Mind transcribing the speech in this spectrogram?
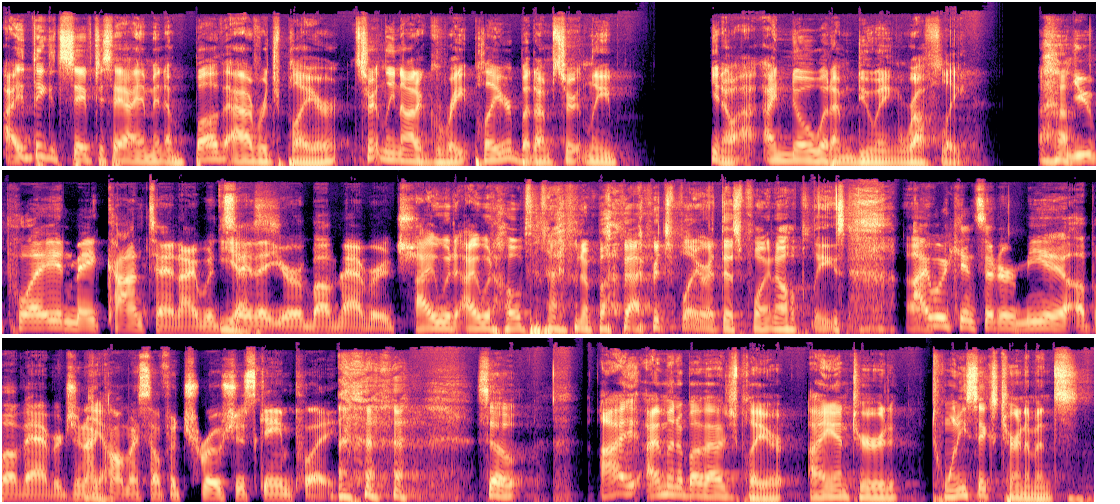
I think it's safe to say I am an above average player. Certainly not a great player, but I'm certainly, you know, I know what I'm doing roughly. you play and make content. I would yes. say that you're above average. I would I would hope that I'm an above average player at this point. Oh, please. Um, I would consider me above average, and I call myself atrocious gameplay. so I I'm an above average player. I entered 26 tournaments.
